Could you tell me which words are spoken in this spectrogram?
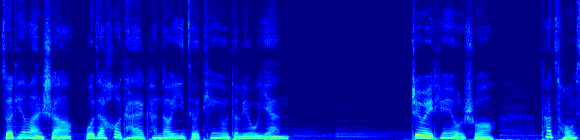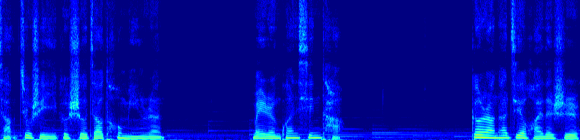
昨天晚上我在后台看到一则听友的留言，这位听友说，他从小就是一个社交透明人，没人关心他。更让他介怀的是，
